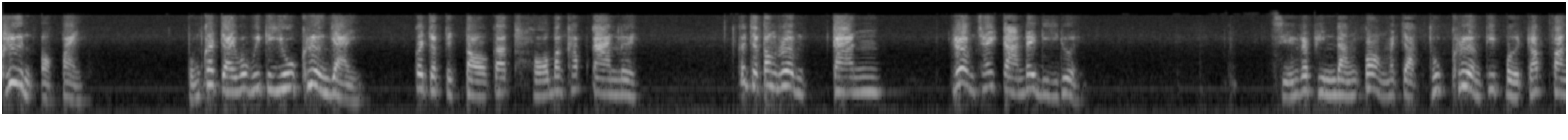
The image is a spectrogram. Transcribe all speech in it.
คลื่นออกไป ผมเข้าใจว่าวิทยุเครื่องใหญ่ ก็จะติดต่อกับหอบังคับการเลย ก็จะต้องเริ่มการเริ่มใช้การได้ดีด้วย เสียงระพินดังก้องมาจากทุกเครื่องที่เปิดรับฟัง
